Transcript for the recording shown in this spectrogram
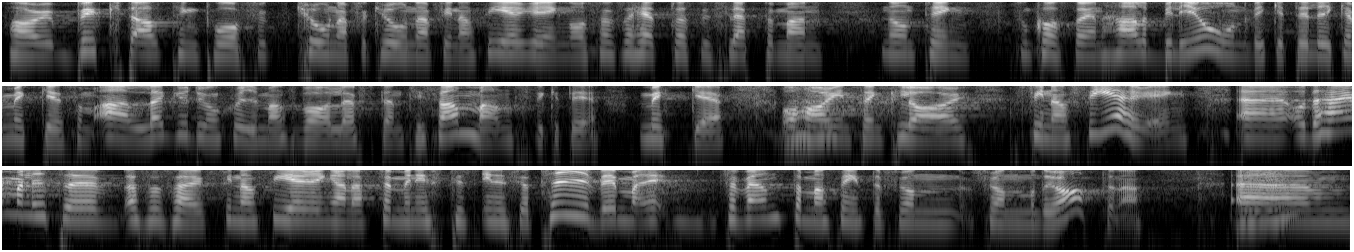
har byggt allting på för, krona för krona finansiering och sen så helt plötsligt släpper man någonting som kostar en halv biljon, vilket är lika mycket som alla Gudrun Schymans vallöften tillsammans, vilket är mycket, och har inte en klar finansiering. Eh, och det här är man lite, alltså så här, finansiering alla feministiskt initiativ man, förväntar man sig inte från, från Moderaterna. Eh,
